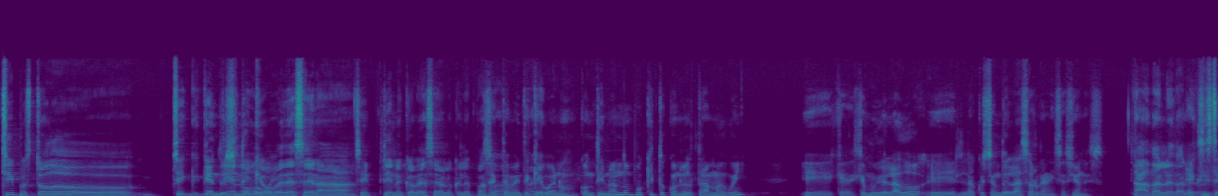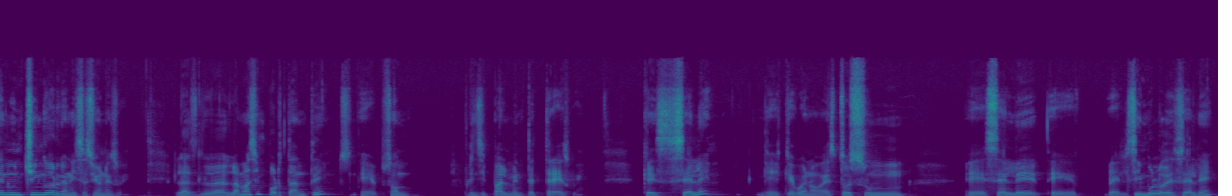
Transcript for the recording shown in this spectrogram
Sí, pues todo Sí, Gendo hizo tiene todo, que güey. obedecer a. Sí. Tiene que obedecer a lo que le pasa. Exactamente, que bueno, continuando un poquito con la trama, güey, eh, que dejé muy de lado, eh, la cuestión de las organizaciones. Ah, dale, dale. Existen un chingo de organizaciones, güey. La, la más importante eh, son principalmente tres, güey. Que es Cele, que, que, bueno, esto es un... eh, Cele, eh, el símbolo de Cele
